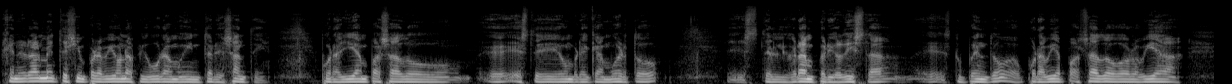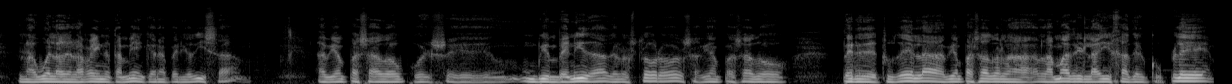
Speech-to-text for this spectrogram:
generalmente siempre había una figura muy interesante. Por allí han pasado eh, este hombre que ha muerto, este, el gran periodista, estupendo, por había pasado, había la abuela de la reina también, que era periodista, habían pasado pues eh, un bienvenida de los toros, habían pasado Pérez de Tudela, habían pasado la, la madre y la hija del cuplé,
